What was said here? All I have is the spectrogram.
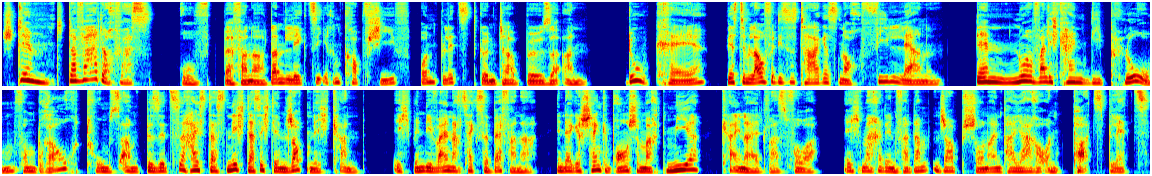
Stimmt, da war doch was, ruft Befana, dann legt sie ihren Kopf schief und blitzt Günther böse an. Du, Krähe, wirst im Laufe dieses Tages noch viel lernen. Denn nur weil ich kein Diplom vom Brauchtumsamt besitze, heißt das nicht, dass ich den Job nicht kann. Ich bin die Weihnachtshexe Befana. In der Geschenkebranche macht mir keiner etwas vor. Ich mache den verdammten Job schon ein paar Jahre und potzblitz.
